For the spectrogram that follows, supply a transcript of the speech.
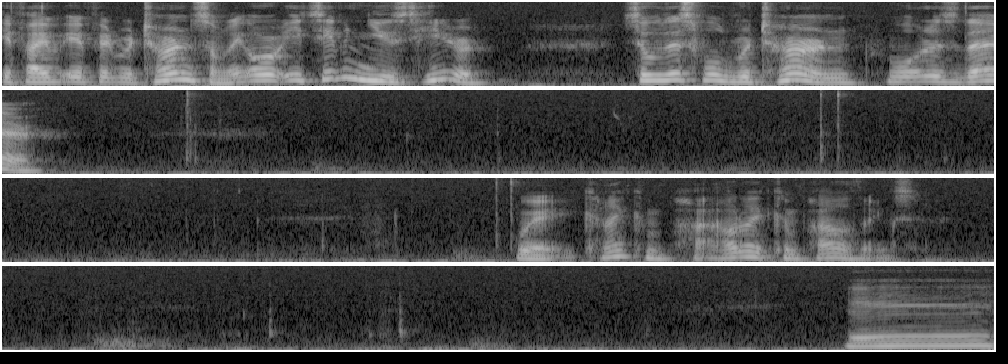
if I if it returns something or it's even used here so this will return what is there wait can I compile how do I compile things Eh.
